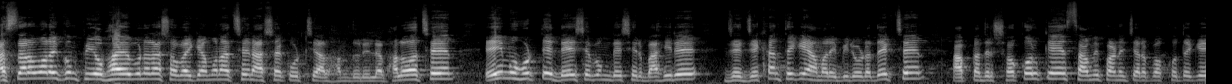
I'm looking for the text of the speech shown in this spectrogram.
আসসালামু আলাইকুম, প্রিয় ভাই বোনেরা, সবাই কেমন আছেন? আশা করছি আলহামদুলিল্লাহ ভালো আছেন। এই মুহূর্তে দেশ এবং দেশের বাহিরে যে যেখান থেকে আমার এই ভিডিওটা দেখছেন, আপনাদের সকলকে সামি ফার্নিচারের পক্ষ থেকে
